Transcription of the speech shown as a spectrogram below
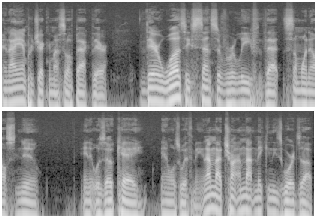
and I am projecting myself back there, there was a sense of relief that someone else knew and it was okay and was with me. And I'm not trying. I'm not making these words up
